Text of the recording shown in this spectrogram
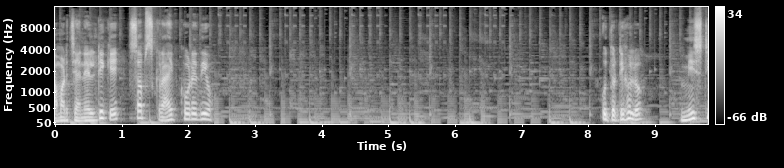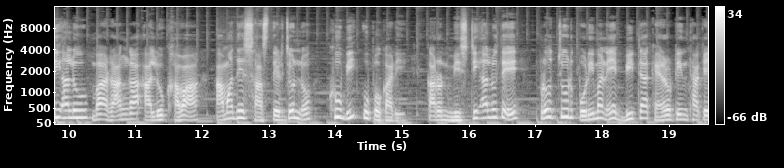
আমার চ্যানেলটিকে সাবস্ক্রাইব করে দিও। উত্তরটি হলো, মিষ্টি আলু বা রাঙ্গা আলু খাওয়া আমাদের স্বাস্থ্যের জন্য খুবই উপকারী, কারণ মিষ্টি আলুতে প্রচুর পরিমাণে বিটা ক্যারোটিন থাকে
